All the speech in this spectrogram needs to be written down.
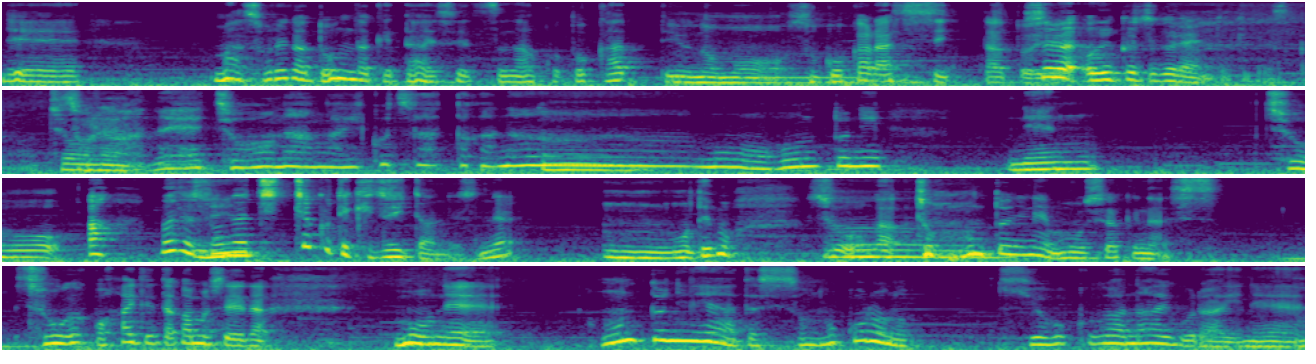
でまあそれがどんだけ大切なことかっていうのもそこから知ったという、それはおいくつぐらいの時ですか？それはね長男がいくつだったかな、うん、もう本当に年長。あまだそんなちっちゃくて気づいたんですね、うん、もうでも小学ちょ本当にね申し訳ないし小学校入ってたかもしれない。もうね本当にね私その頃の記憶がないぐらいね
